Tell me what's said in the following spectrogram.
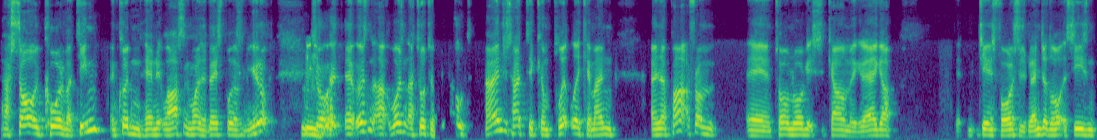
A solid core of a team, including Henrik Larsson, one of the best players in Europe. Mm-hmm. So it, it, wasn't a, wasn't a total rebuild. I just had to completely come in, and apart from uh, Tom Rogic, Callum McGregor, James Forrest has been injured a lot of the season.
